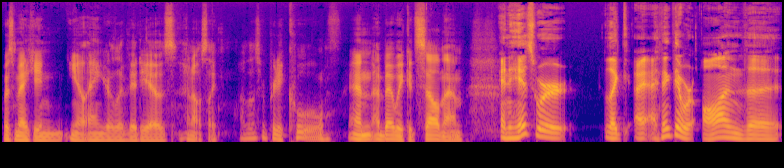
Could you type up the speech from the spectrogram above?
was making you know Angular videos, and I was like, oh, those are pretty cool, and I bet we could sell them. And his were like I, I think they were on the,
